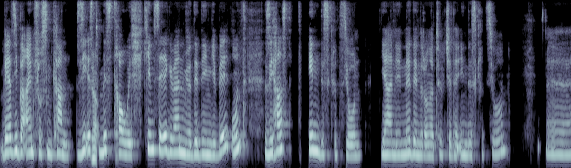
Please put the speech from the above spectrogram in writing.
wer sie beeinflussen kann. Sie ist ja. misstrauisch. Kimseye güvenmiyor dediğin gibi. Und sie hasst indiskretion. Yani ne denir ona Türkçe'de indiskretion? Ee,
